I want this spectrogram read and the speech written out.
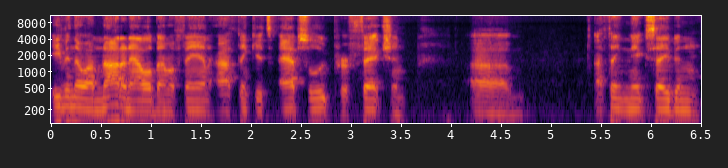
Even though I'm not an Alabama fan, I think it's absolute perfection. Um, I think Nick Saban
